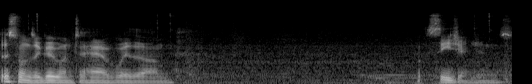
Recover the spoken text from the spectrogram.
This one's a good one to have with um with siege engines.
